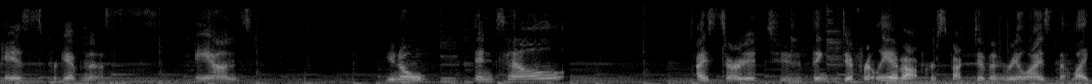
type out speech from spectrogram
is forgiveness. And, you know, until I started to think differently about perspective and realized that, like,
